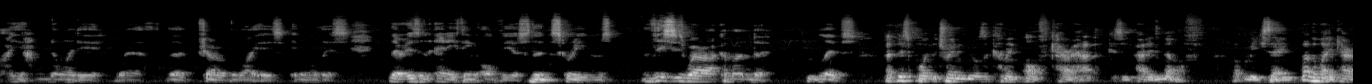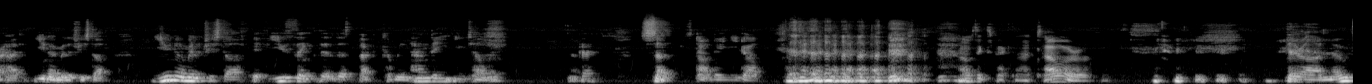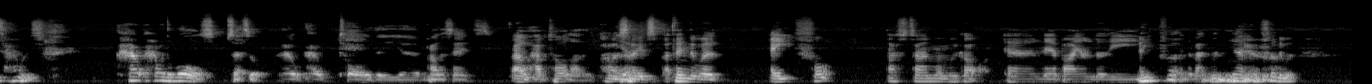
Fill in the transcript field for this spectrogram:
I have no idea where the Shadow of the White is in all this. There isn't anything obvious that screams, "This is where our commander lives." At this point, the training wheels are coming off Karahad because you've had enough of me saying, by the way, Karahad, you know military stuff. You know military stuff. If you think that this, that could come in handy, you tell me. Okay? So. Start doing your job. I was expecting a tower. There are no towers. How, how are the walls set up? How, how tall are the um, Palisades. Oh, how tall are they? Palisades. I think they were eight foot last time when we got uh, nearby under the Eight foot? under the back. Yeah, Yeah. I'm sure they were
